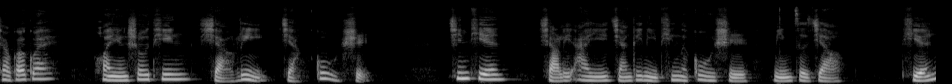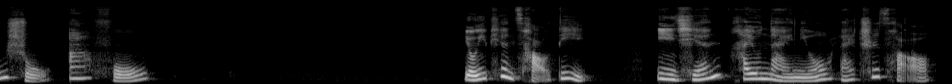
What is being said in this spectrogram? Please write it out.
小乖乖，欢迎收听小丽讲故事。今天小丽阿姨讲给你听的故事名字叫《田鼠阿福》。有一片草地，以前还有奶牛来吃草，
